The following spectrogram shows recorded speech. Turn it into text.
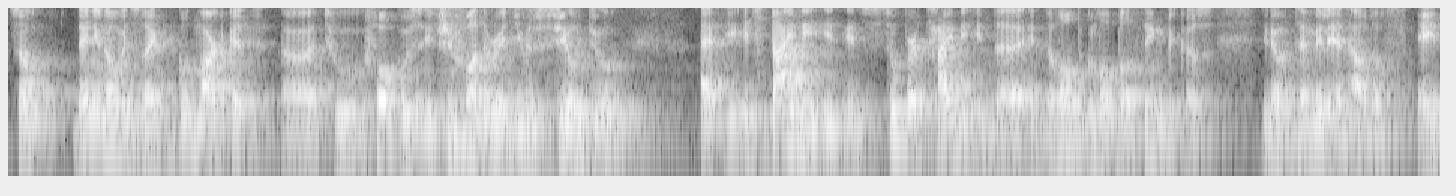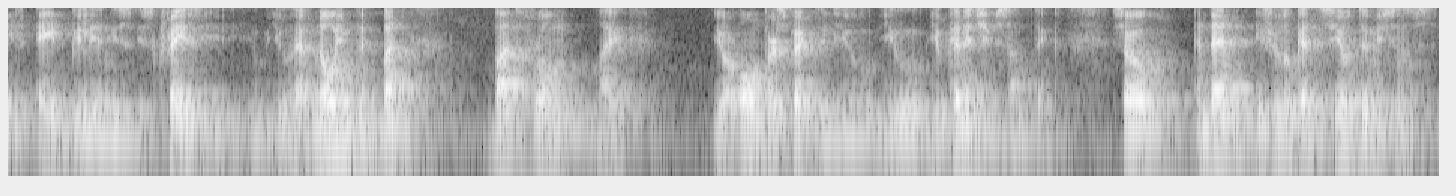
So then you know it's like good market uh, to focus if you want to reduce CO2. Uh, it's tiny. It's super tiny in the in the whole global thing because you know 10 million out of 8 8 billion is, is crazy. You, you have no impact. But but from like your own perspective, you you you can achieve something. So, and then if you look at CO2 emissions,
